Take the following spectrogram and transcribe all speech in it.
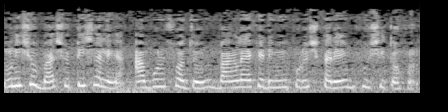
উনিশশো বাষট্টি সালে আবুল ফজল বাংলা একাডেমি পুরস্কারে ভূষিত হন।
